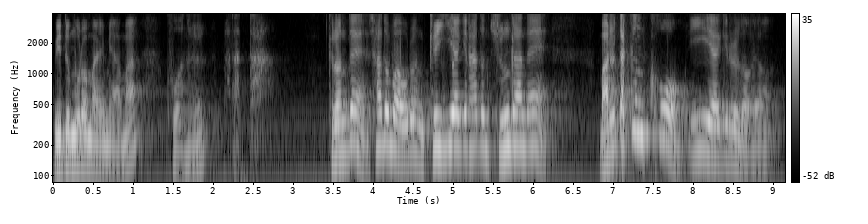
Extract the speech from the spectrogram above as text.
믿음으로 말미암아 구원을 받았다. 그런데 사도 바울은 그 이야기를 하던 중간에 말을 딱 끊고 이 이야기를 넣어요.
